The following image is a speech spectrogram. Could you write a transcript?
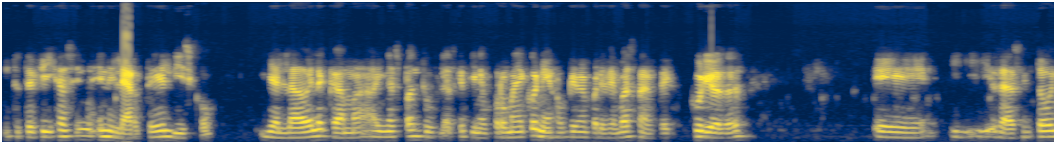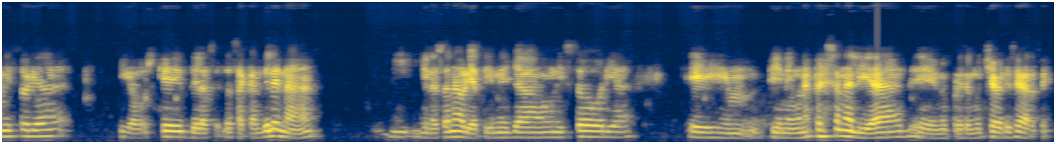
Y tú te fijas en, en, el arte del disco y al lado de la cama hay unas pantuflas que tienen forma de conejo que me parecen bastante curiosas. Eh, y, o sea, hacen toda una historia, digamos que de la, la sacan de la nada y, y, una zanahoria tiene ya una historia, eh, tiene una personalidad, eh, me parece muy chévere ese arte.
